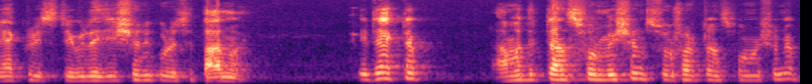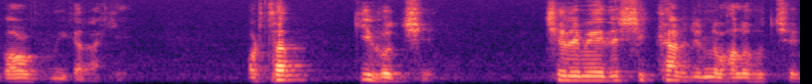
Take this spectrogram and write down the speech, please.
ম্যাক্রো স্টেবিলাইজেশনই করেছে, তা নয়। এটা একটা আমাদের ট্রান্সফরমেশন সোশ্যাল ট্রান্সফরমেশনে বড় ভূমিকা রাখে। অর্থাৎ কি হচ্ছে? ছেলে মেয়েদের শিক্ষার জন্য ভালো হচ্ছে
